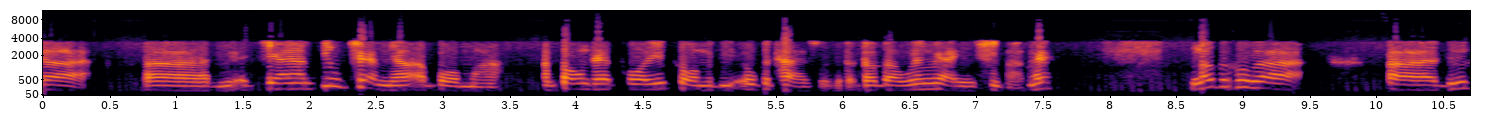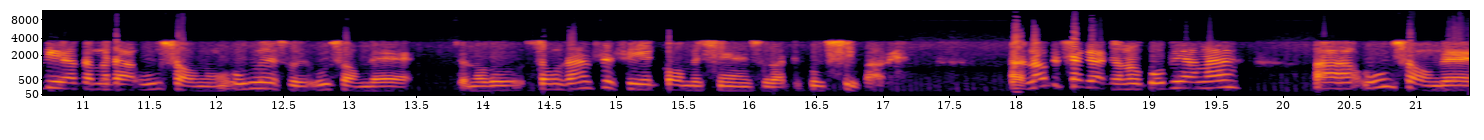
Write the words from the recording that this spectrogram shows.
ကအာဒီအကြံပြုချက်များအပေါ်မှာအပေါင်းထက်ဖော်ရေးကော်မတီဥက္ကဋ္ဌဆိုတော့ဒေါက်တာဝင်းမြတ်ရေးရှိပါမယ်နောက်တစ်ခုကအာဒုတိယသမ္မတဦးဆောင်ဦးမြင့်ဆွေဦးဆောင်တဲ့ကျွန်တော်တို့စုံစမ်းစစ်ဆေးကော်မရှင်ဆိုတာတခုရှိပါတယ်အဲနောက်တစ်ချက်ကကျွန်တော်ကိုပြာမန်းအာဦးဆောင်တဲ့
